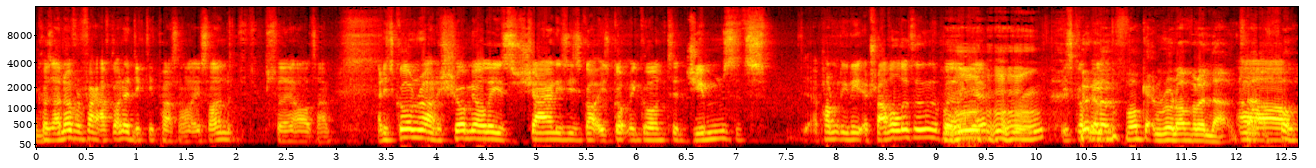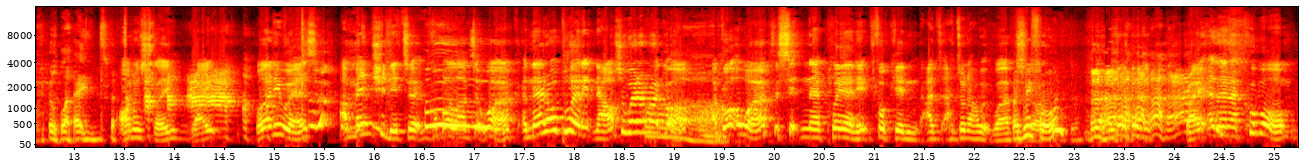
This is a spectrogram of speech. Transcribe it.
because I know for a fact I've got an addictive personality, so I end up playing it all the time. And he's going around. He's showing me all these shinies he's got. He's got me going to gyms. It's apparently need to travel with them to play the game. He's got Look at me. the fuck getting run over and that. Oh. Fucking leg. Honestly, right? Well, anyways, I mentioned it to a couple of lads at work, and they're all playing it now. So wherever I go, I go to work, they're sitting there playing it. Fucking, I, I don't know how it works. Where's my phone? right? And then I come home,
